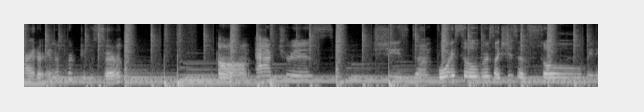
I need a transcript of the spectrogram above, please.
writer and a producer, um, actress. She's done voiceovers. Like she's done so many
